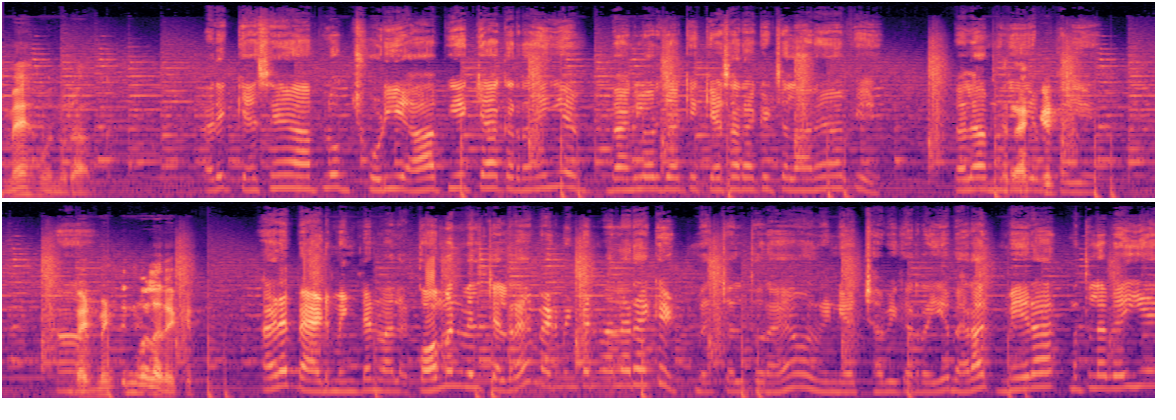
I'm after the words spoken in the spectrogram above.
मैं हूँ अनुराग। अरे कैसे हैं आप लोग? छोड़िए आप ये क्या कर रहे हैं ये? बैंगलोर जाके कैसा रैकेट चला रहे हैं आप ये? पहले आप मुझे ये रैकेट? बताइए। हाँ, बैडमिंटन वाला रैकेट? अरे बैडमिंटन वाला कॉमनवेल्थ चल रहा है बैडमिंटन वाला रैकेट। बस चल तो रहे हैं और इंडिया अच्छा भी कर रही है। बहरहाल मेरा मतलब है ये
